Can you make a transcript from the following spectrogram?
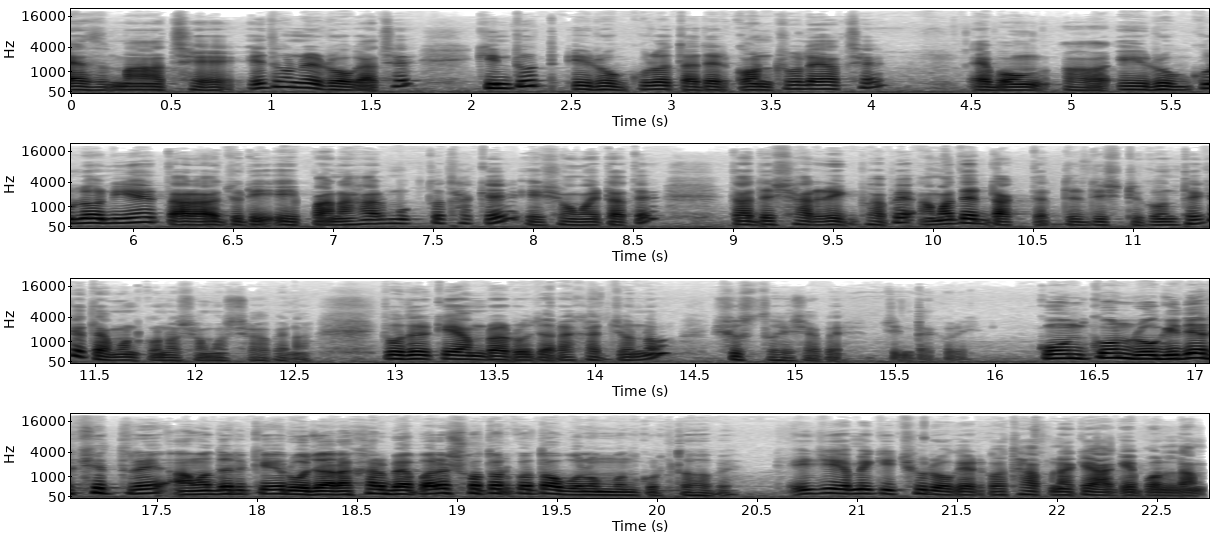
অ্যাজমা আছে, এ ধরনের রোগ আছে, কিন্তু এই রোগগুলো তাদের কন্ট্রোলে আছে। এবং এই রোগগুলো নিয়ে তারা যদি এই পানাহার মুক্ত থাকে এই সময়টাতে তাদের শারীরিকভাবে আমাদের ডাক্তারদের দৃষ্টিকোণ থেকে তেমন কোনো সমস্যা হবে না। তো ওদেরকে আমরা রোজা রাখার জন্য সুস্থ হিসাবে চিন্তা করি। কোন কোন রোগীদের ক্ষেত্রে আমাদেরকে রোজা রাখার ব্যাপারে সতর্কতা অবলম্বন করতে হবে? এই যে আমি কিছু রোগের কথা আপনাকে আগে বললাম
